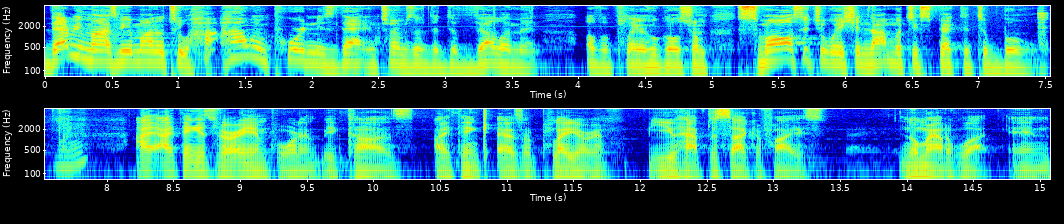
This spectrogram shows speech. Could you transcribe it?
that reminds me of Manu too. How, how important is that in terms of the development of a player who goes from small situation, not much expected, to boom? I, I think it's very important because I think as a player, you have to sacrifice no matter what. And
